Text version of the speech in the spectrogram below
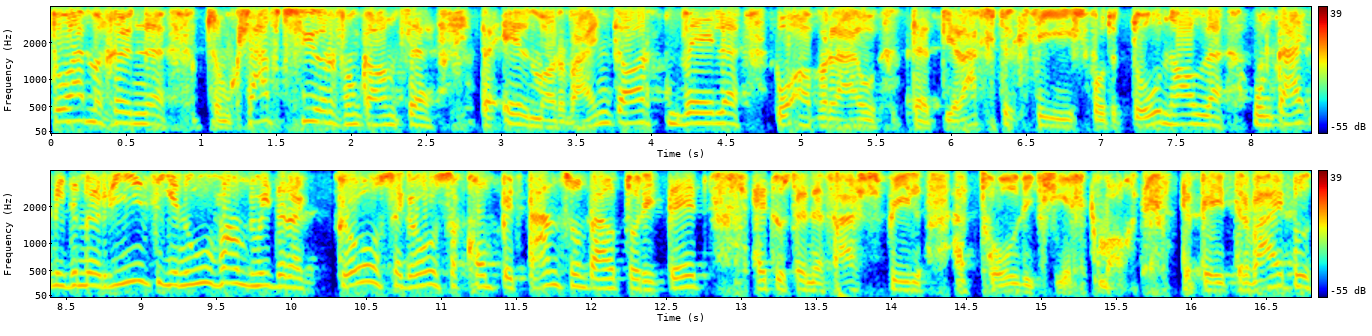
Da haben wir können zum Geschäftsführer vom Ganzen den Elmar Weingarten wählen, wo aber auch der Direktor war von der Tonhalle und der hat mit einem riesigen Aufwand, mit einer grossen, grossen Kompetenz und Autorität hat aus diesen Festspielen eine tolle Geschichte gemacht. Peter Weibel,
